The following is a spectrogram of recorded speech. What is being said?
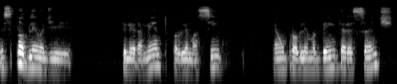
Esse problema de peneiramento, problema 5, é um problema bem interessante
